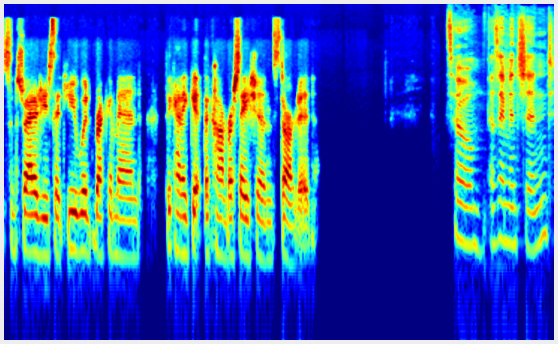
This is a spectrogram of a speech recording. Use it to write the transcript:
some strategies that you would recommend to kind of get the conversation started? So, as I mentioned,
